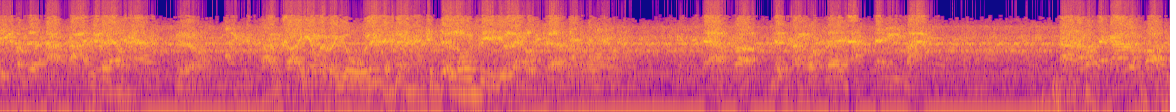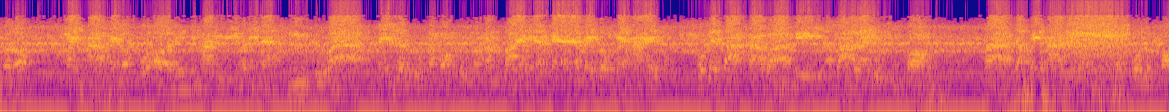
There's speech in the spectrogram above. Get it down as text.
ติก็ต้องเดินตามขาอยู่แล้วนะเออสามขายังไม่ค่อยอยู่เลยจะลงสี่อยู่แล้วแต่ก็นึกทั้งหมดเลยนะจะดีมากอานวัตการหลวงพ่อสุกรายเนี่ยแก้แล้วไม่ส่งไม่หาย ผมได้ทราบข่าวว่ามีว่าอะไรอยู่ที่กองถ้าจะไปหาหรือว่าหลวงพ่อ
